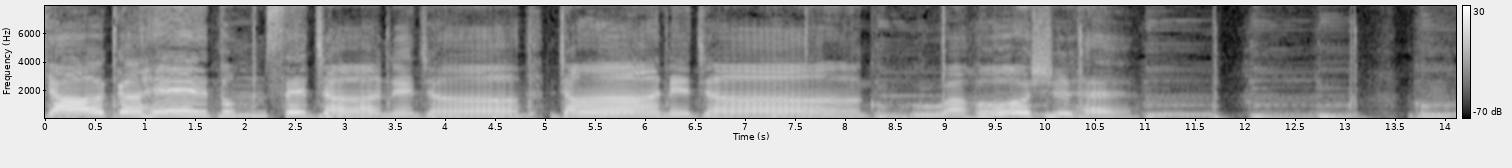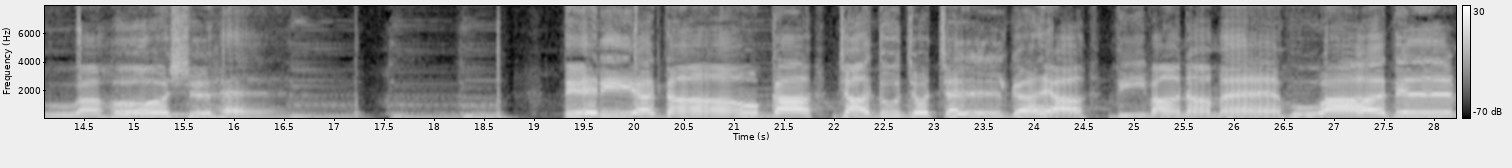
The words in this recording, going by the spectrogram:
क्या कहें तुमसे जाने जा जाने जा गुम हुआ होश है। गुम हुआ होश है। तेरी अदाओं का जादू जो चल गया, दीवाना मैं हुआ, दिल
